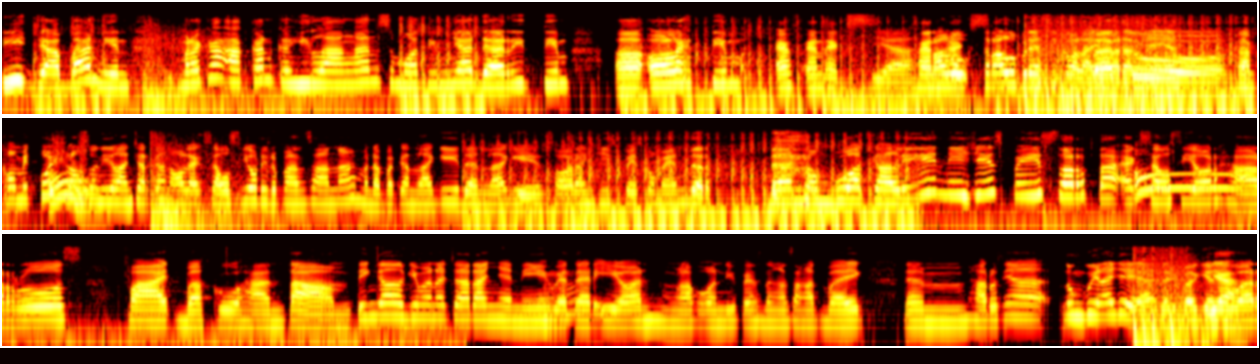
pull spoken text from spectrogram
dijabanin, mereka akan kehilangan semua timnya dari tim eh, oleh tim FNX. Ya, Fan terlalu terlalu beresiko lah ibaratnya ya. Betul. Dan commit push Oh. langsung dilancarkan oleh Excelsior di depan sana mendapatkan lagi dan lagi seorang G-Space Commander dan membuat kali ini G-Space serta Excelsior harus fight baku hantam. Tinggal gimana caranya nih BTR Ion melakukan defense dengan sangat baik dan harusnya nungguin aja ya dari bagian Iya. luar,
